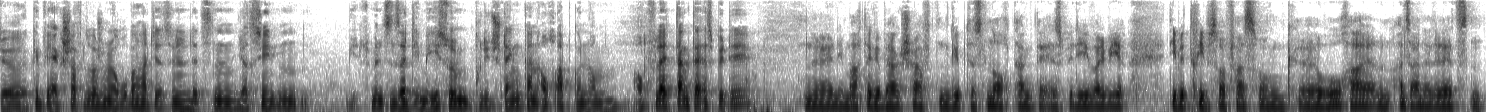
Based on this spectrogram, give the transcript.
der Gewerkschaften zum Beispiel in Europa hat jetzt in den letzten Jahrzehnten, zumindest seitdem ich so politisch denken kann, auch abgenommen. Auch vielleicht dank der SPD. Nee, die Macht der Gewerkschaften gibt es noch dank der SPD, weil wir die Betriebsverfassung äh, hochhalten als eine der letzten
